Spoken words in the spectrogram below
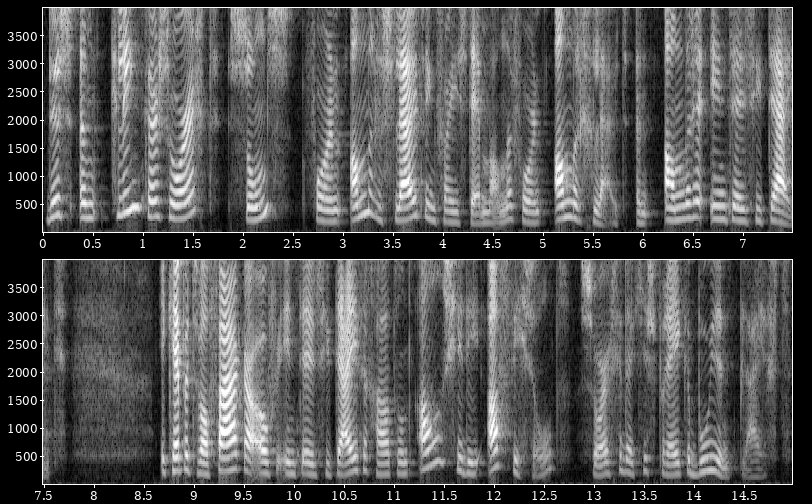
Dus een klinker zorgt soms voor een andere sluiting van je stembanden. Voor een ander geluid. Een andere intensiteit. Ik heb het wel vaker over intensiteiten gehad. Want als je die afwisselt, zorg je dat je spreken boeiend blijft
